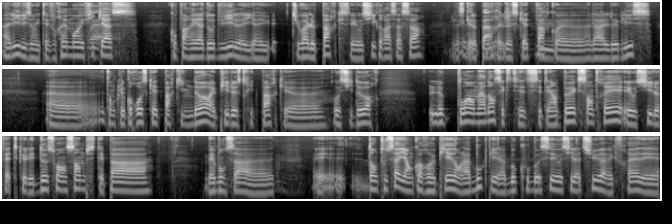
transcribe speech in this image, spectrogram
À Lille, ils ont été vraiment efficaces. Comparé à d'autres villes, il y a eu, tu vois, le parc, c'est aussi grâce à ça. Le skatepark. Le, le skatepark, Mm. ouais, euh, la halle de glisse. Euh, donc le gros skatepark indoor et puis le street park euh, aussi dehors. Le point emmerdant, c'est que c'était- un peu excentré et aussi le fait que les deux soient ensemble, c'était pas. Mais bon, ça. euh, et dans tout ça, il y a encore Repied dans la boucle. Puis il a beaucoup bossé aussi là-dessus avec Fred et,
